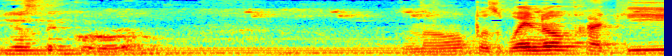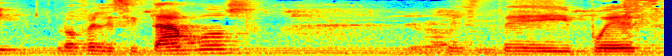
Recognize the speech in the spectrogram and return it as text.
ya está en Colorado. No, pues bueno, aquí lo felicitamos. Gracias. Este, y pues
